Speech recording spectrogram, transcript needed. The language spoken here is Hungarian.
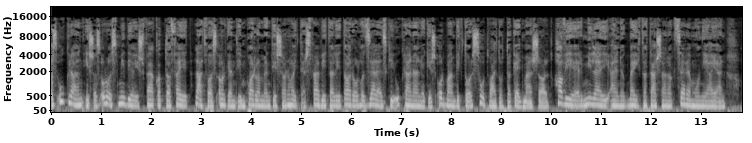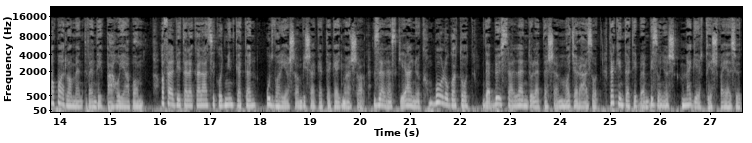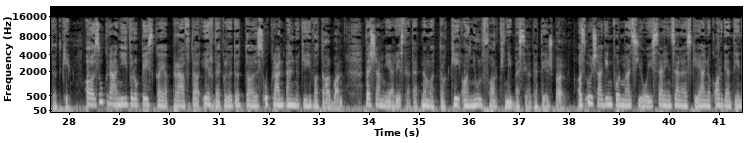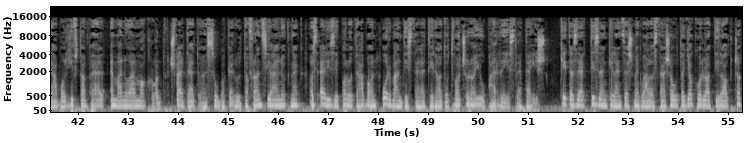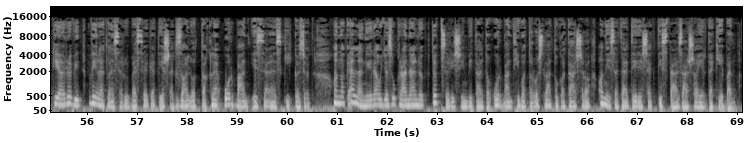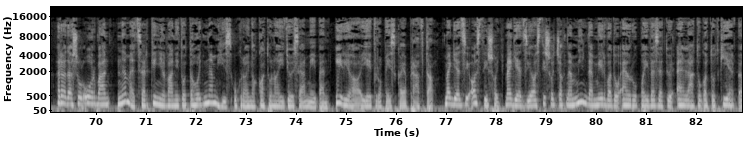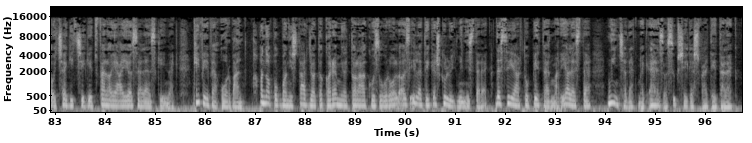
Az ukrán és az orosz média is felkapta a fejét, látva az argentin parlament és a Reuters felvételét arról, hogy Zelenszky ukrán elnök és Orbán Viktor szót váltottak egymással. Javier Milei elnök beiktatásának ceremóniáján a parlament vendégpáholyában. A felvételekkel látszik, hogy mindketten udvariasan viselkedtek egymással. Zelenszky elnök bólogatott, de bőszen lendületesen magyarázott. Tekintetében bizonyos megértés fejeződött ki. Az ukrán Evropészkaja Pravda érdeklődött az ukrán elnöki hivatalban, de semmilyen részletet nem adtak ki a nyúlfarknyi beszélgetésből. Az újság információi szerint Zelenszky elnök Argentinából hívta fel Emmanuel Macront, s feltehetően szóba került a francia elnöknek az Elizé palotában Orbán tiszteletére adott vacsora jó pár részlete is. 2019-es megválasztása óta gyakorlatilag csak ilyen rövid, véletlenszerű beszélgetések zajlottak le Orbán és Zelenszky között. Annak ellenére, hogy az ukrán elnök többször is invitálta Orbánt hivatalos látogatásra a nézeteltérések tisztázása érdekében. Ráadásul Orbán nem egyszer kinyilvánította, hogy nem hisz Ukrajna katonai győzelmében, írja a Jevropészkaja Pravda. Megjegyzi azt is, hogy megjegyzi azt is, hogy csak nem minden mérvadó európai vezető ellátogatott Kievbe, hogy segítségét felajánlja Zelenszkének, kivéve Orbánt. A napokban is tárgyaltak a remélt találkozóról az illetékes külügyminiszterek, de Szijjártó Péter már jelezte, nincsenek meg ehhez a szükséges feltételek.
